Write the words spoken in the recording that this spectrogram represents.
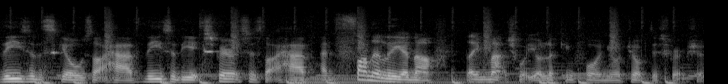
these are the skills that I have, these are the experiences that I have, and funnily enough, they match what you're looking for in your job description.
